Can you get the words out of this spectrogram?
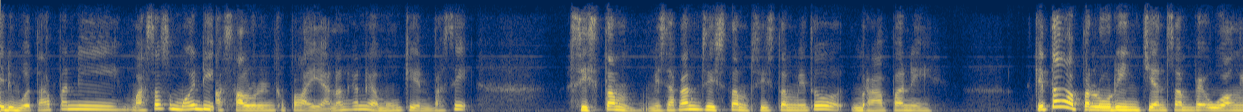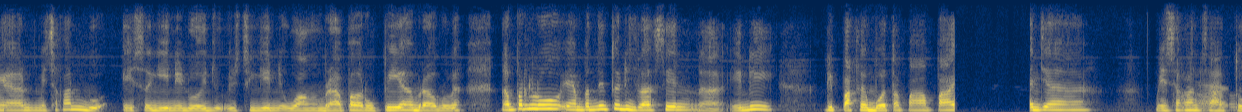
jadi buat apa nih? Masa semuanya disalurin ke pelayanan kan nggak mungkin. Pasti sistem. Misalkan sistem. Sistem itu berapa nih? Kita nggak perlu rincian sampai uangnya. Misalkan du- eh, segini dua ju- segini uang berapa rupiah berapa rupiah. Nggak perlu. Yang penting tuh dijelasin. Nah ini dipakai buat apa-apa aja misalkan Ya, satu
